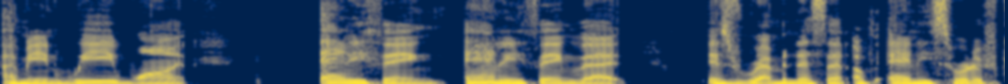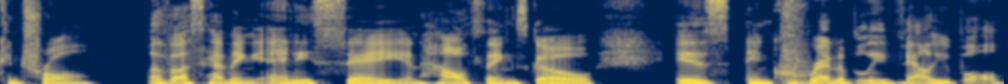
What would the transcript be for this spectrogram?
I mean we want anything anything that is reminiscent of any sort of control of us having any say in how things go is incredibly valuable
